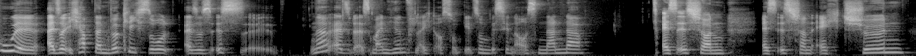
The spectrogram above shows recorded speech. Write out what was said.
cool. Also ich habe dann wirklich so, also es ist, äh, ne, also da ist mein Hirn vielleicht auch so, geht so ein bisschen auseinander. Es ist schon, es ist schon echt schön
